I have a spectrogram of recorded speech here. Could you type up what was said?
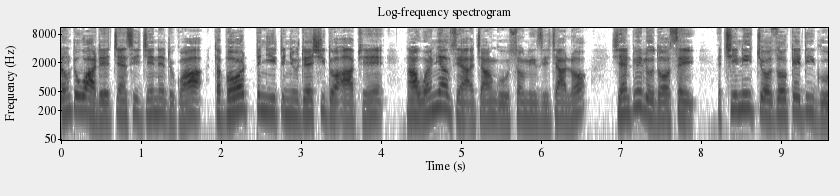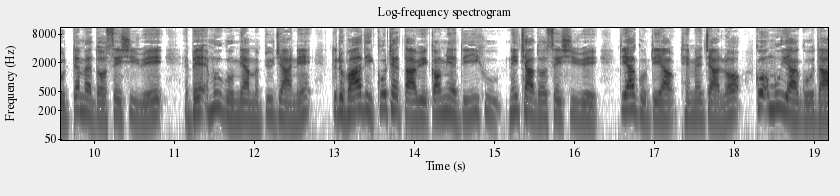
လုံးတဝတည်းကြံစီခြင်းနှင့်တကွသဘောတညီတညွတ်တည်းရှိသောအဖြစ်ငါဝမ်းမြောက်စရာအကြောင်းကိုစုံလင်စေကြလော့ရန်တွေ့လိုသောစိတ်အချင်းဤကြော်စောကိတ္တိကိုတက်မှတ်သောစိတ်ရှိ၍အဘယ်အမှုကိုမျှမပြုကြနှင့်သူတစ်ပါးသည်ကိုယ့်ထက်သာ၍ကောင်းမြတ်သည်ဟုနှိမ့်ချသောစိတ်ရှိ၍တရားကိုတရားထင်မှတ်ကြလော့ကိုယ်အမှုရာကိုသာ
